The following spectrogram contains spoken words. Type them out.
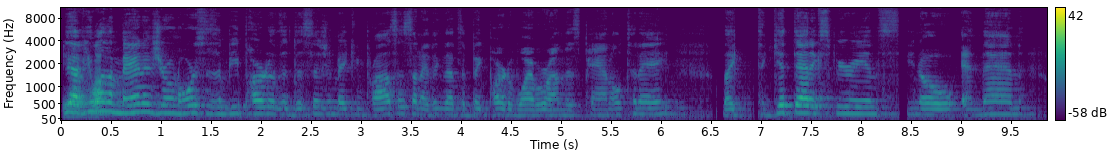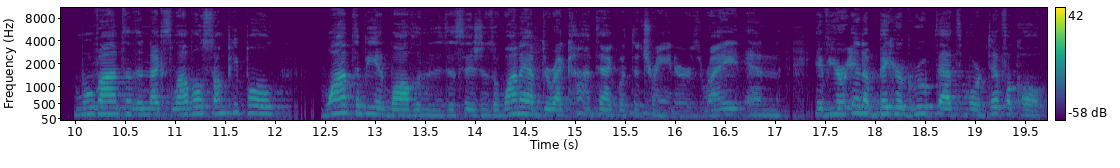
Yeah, if you well- want to manage your own horses and be part of the decision-making process, and I think that's a big part of why we're on this panel today, like, to get that experience, you know, and then move on to the next level. Some people want to be involved in the decisions or want to have direct contact with the trainers, right? And if you're in a bigger group, that's more difficult.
